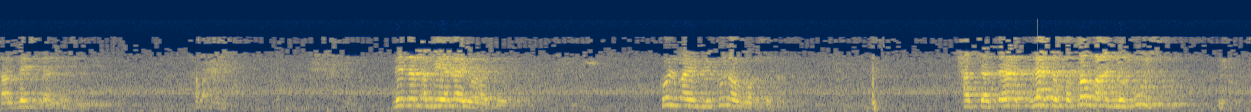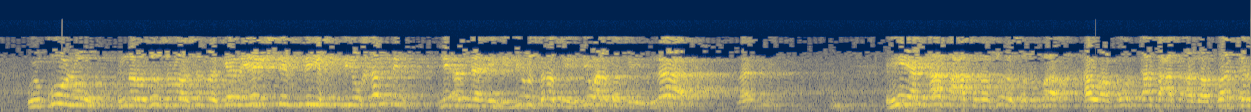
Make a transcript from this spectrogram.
قال بيت المسلمين. لأن الأنبياء لا يردون. كل ما يملكونه هو حتى لا تتطلع النفوس. ويقولوا إن الرسول صلى الله عليه وسلم كان يكتب ليخلف لأبنائه لأسرته لورثته لا. ما في هي قطعت الرسول صلى الله عليه وسلم أو أقول قطعت أبا بكر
